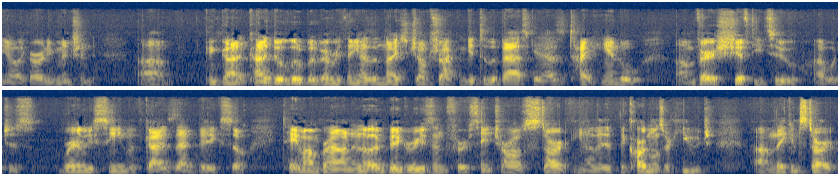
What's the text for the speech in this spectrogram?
You know, like I already mentioned, um, can kind of do a little bit of everything. Has a nice jump shot, can get to the basket, has a tight handle, um, very shifty too, uh, which is rarely seen with guys that big. So Tavon Brown, another big reason for St. Charles start. You know, the the Cardinals are huge. Um, they can start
